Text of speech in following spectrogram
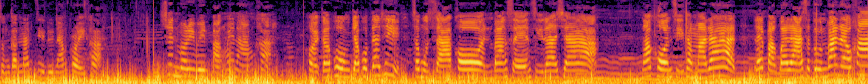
สมกับน้ำจืดหรือน้ำกร่อยค่ะ เช่นบริเวณปากแม่น้ำค่ะ หอยกระพงจะพบได้ที่สมุทรสาคร บางแสนศรีราชา นครศรีธรรมราช และปากบาราสตูลบ้านเราค่ะ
